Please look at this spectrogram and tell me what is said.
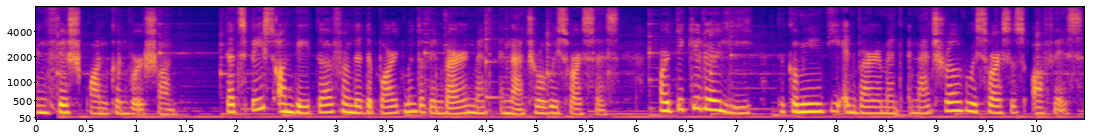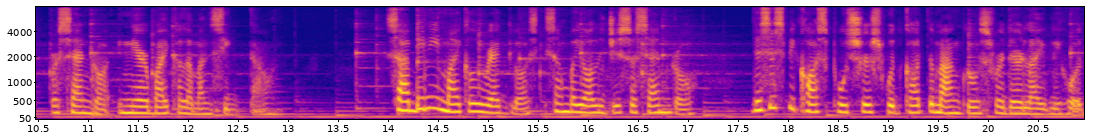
and fish pond conversion. That's based on data from the Department of Environment and Natural Resources, particularly the Community Environment and Natural Resources Office, or CENRO, in nearby Calamansig town. Sabi ni Michael Reglos, isang biologist sa Senro, this is because poachers would cut the mangroves for their livelihood,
